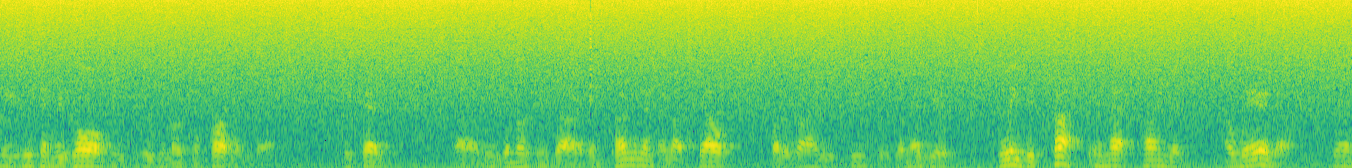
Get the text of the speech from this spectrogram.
we, we can resolve these, these emotional problems then, because uh, these emotions are impermanent and not self, what arises ceases. And as you're willing to trust in that kind of awareness, then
